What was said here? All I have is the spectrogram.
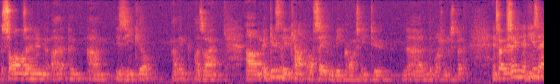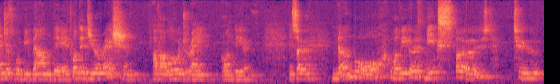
the Psalms and in, uh, in um, Ezekiel, I think Isaiah. Um, it gives an account of Satan being cast into the, uh, the bottomless pit. And so Satan and his angels will be bound there for the duration of our Lord's reign on the earth. And so no more will the earth be exposed to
